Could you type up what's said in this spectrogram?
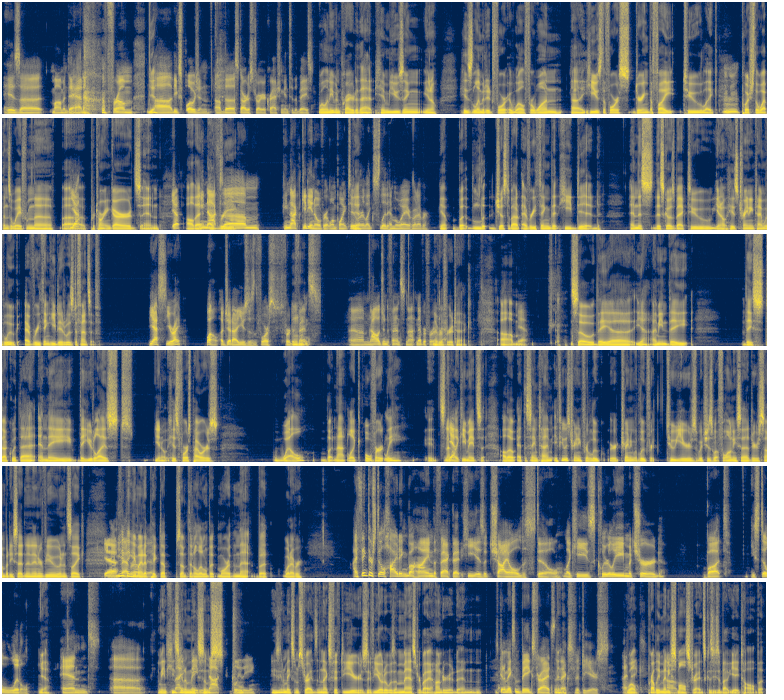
his uh, mom and dad from Yeah. uh, the explosion of the Star Destroyer crashing into the base. well, and even prior to that, him using, you know, his limited for well, for one, uh, he used the force during the fight to like Mm-hmm. push the weapons away from the uh, Yeah. Praetorian guards and Yep. all that. he knocked Every- um, he knocked Gideon over at one point too, Yeah. or like slid him away or whatever. Yep, but l- just about everything that he did, and this this goes back to you know his training time with Luke. Everything he did was defensive. Yes, you're right. Well, a Jedi uses the Force for Mhm. defense, um, knowledge and defense, not never for attack. never attack. for attack. Um, Yeah. So they, uh, yeah, I mean they they stuck with that, and they they utilized you know his force powers well, but not like overtly. It's not Yeah. like he made. s- Although at the same time, if he was training for Luke or training with Luke for two years, which is what Filoni said or somebody said in an interview, and it's like Yeah, you think he Favreau, might have yeah. picked up something a little bit more than that, but whatever. I think they're still hiding behind the fact that he is a child still. Like he's clearly matured, but he's still little. Yeah. And uh I mean, he's going to make some. not completely he's going to make some strides in the next 50 years if Yoda was a master by 100 and he's gonna make some big strides in the next fifty years. I well, think. probably many Um, small strides because he's about yay tall. But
